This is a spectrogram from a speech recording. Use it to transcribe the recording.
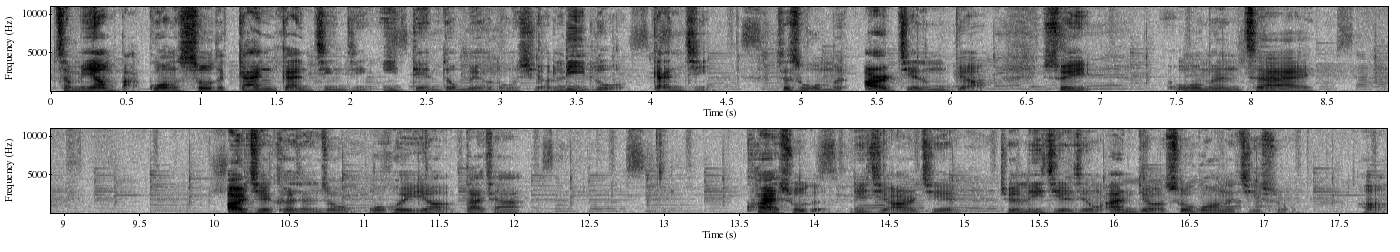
怎么样把光收的干干净净，一点都没有东西，要利落干净，这是我们二阶的目标。所以我们在二阶课程中，我会要大家。快速的理解二阶，就理解这种暗调收光的技术啊，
